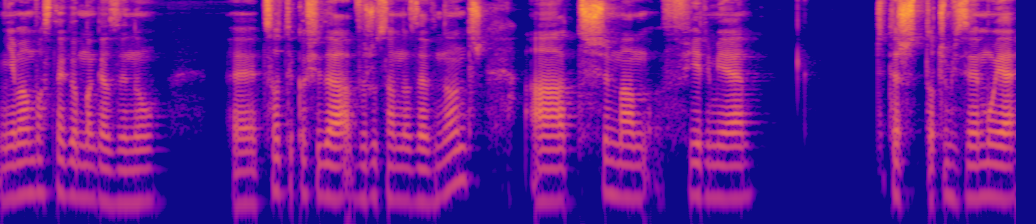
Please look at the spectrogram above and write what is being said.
nie mam własnego magazynu, e, co tylko się da wyrzucam na zewnątrz, a trzymam w firmie, czy też to, czym się zajmuję,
